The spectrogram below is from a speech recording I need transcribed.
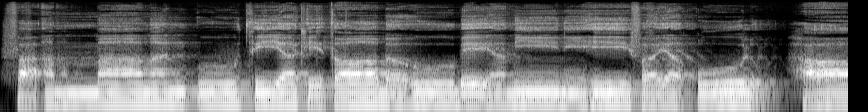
فاما من اوتي كتابه بيمينه فيقول هاؤم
